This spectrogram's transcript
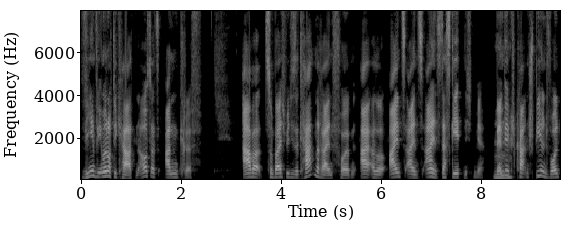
wählen wir immer noch die Karten aus als Angriff. Aber zum Beispiel diese Kartenreihenfolgen, also 1, 1, 1, das geht nicht mehr. Mhm. Wenn wir mhm. Karten spielen wollen,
